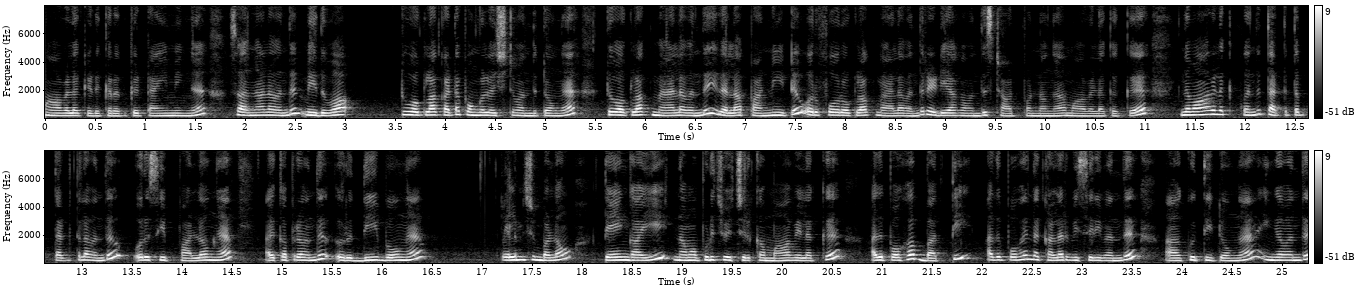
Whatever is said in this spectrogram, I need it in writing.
மாவிளக்கு எடுக்கிறதுக்கு டைமிங்கு ஸோ அதனால் வந்து மெதுவாக டூ ஓ கிளாக் கட்ட பொங்கல் வச்சுட்டு வந்துட்டோங்க. டூ ஓ கிளாக் மேலே வந்து இதெல்லாம் பண்ணிவிட்டு ஒரு ஃபோர் ஓ கிளாக் மேலே வந்து ரெடியாக வந்து ஸ்டார்ட் பண்ணோங்க மாவிளக்குக்கு. இந்த மாவிளக்குக்கு வந்து தட்டத்தை தட்டத்தில் வந்து ஒரு சிப் பழங்க அதுக்கப்புறம் வந்து ஒரு தீபங்க எலுமிச்சம்பழம் தேங்காய் நம்ம பிடிச்சி வச்சுருக்க மாவிளக்கு அது போக பத்தி அது போக இந்த கலர் விசிறி வந்து குத்திட்டோங்க. இங்கே வந்து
